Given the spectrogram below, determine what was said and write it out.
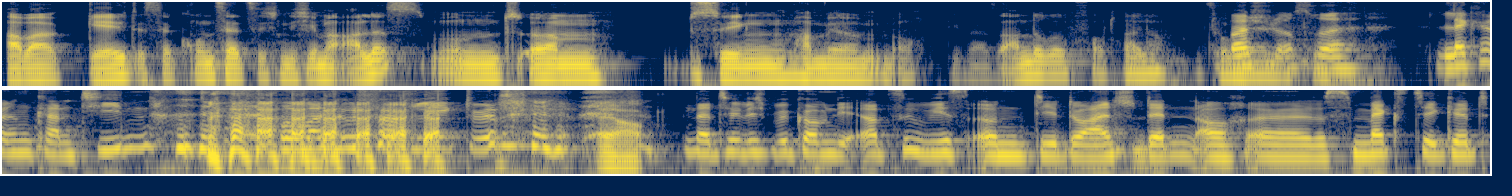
aber Geld ist ja grundsätzlich nicht immer alles und ähm, deswegen haben wir auch diverse andere Vorteile. Zum Beispiel unsere leckeren Kantinen, wo man gut verpflegt wird. Ja. Natürlich bekommen die Azubis und die dualen Studenten auch äh, das Max-Ticket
